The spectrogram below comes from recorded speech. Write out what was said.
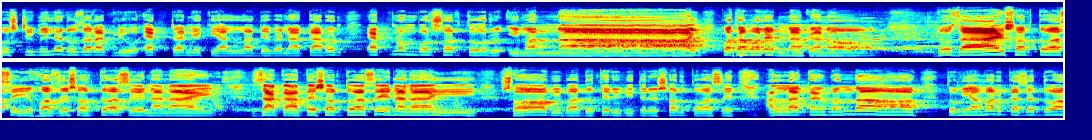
গোষ্ঠী মিলে রোজা রাখলেও একটা নেকি আল্লাহ দেবে না, কারণ এক নম্বর শর্ত ওর ইমান নাই। কথা বলেন না কেন? রোজায় শর্ত আছে, হজে শর্ত আছে না নাই জাকাতে শর্ত আছে না নাই, সব ইবাদতের ভিতরে শর্ত আছে। আল্লাহ কাই বান্দা, তুমি আমার কাছে দোয়া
